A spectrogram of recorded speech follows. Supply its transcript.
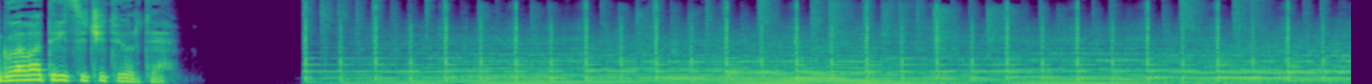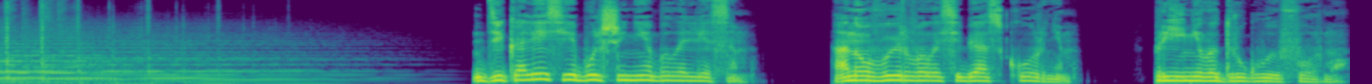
Глава 34. Диколесье больше не было лесом. Оно вырвало себя с корнем, приняло другую форму.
